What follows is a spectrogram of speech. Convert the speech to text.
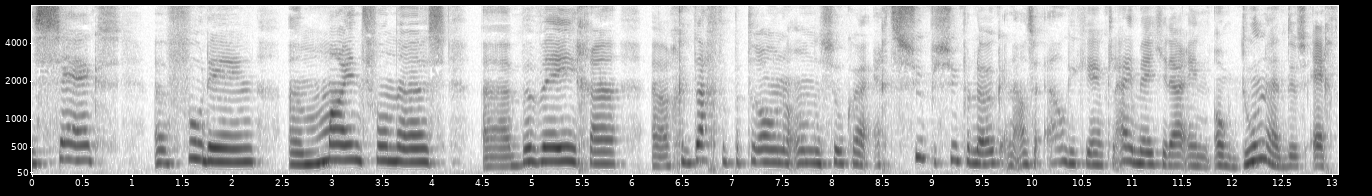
seks, voeding, mindfulness, uh, bewegen, uh, gedachtenpatronen onderzoeken. Echt super, super leuk. En als we elke keer een klein beetje daarin ook doen, het dus echt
